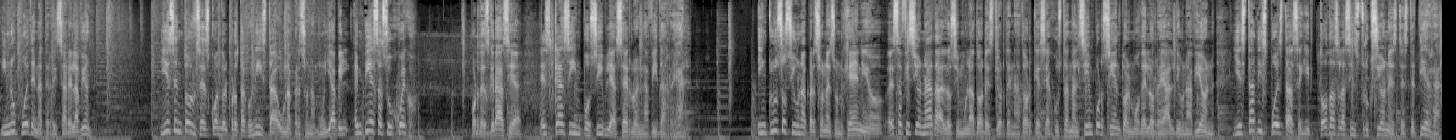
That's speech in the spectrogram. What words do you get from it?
y no pueden aterrizar el avión. Y es entonces cuando el protagonista, una persona muy hábil, empieza su juego. Por desgracia, es casi imposible hacerlo en la vida real. Incluso si una persona es un genio, es aficionada a los simuladores de ordenador que se ajustan al 100% al modelo real de un avión y está dispuesta a seguir todas las instrucciones desde tierra,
